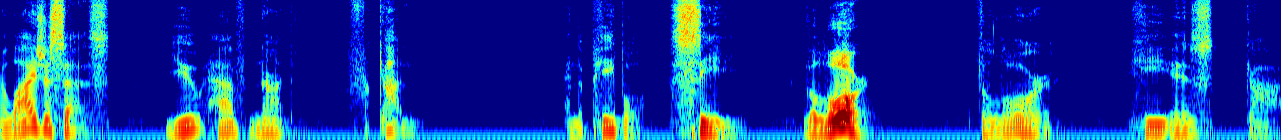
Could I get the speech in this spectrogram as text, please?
Elijah says, You have not forgotten. And the people see the Lord. The Lord, he is God.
